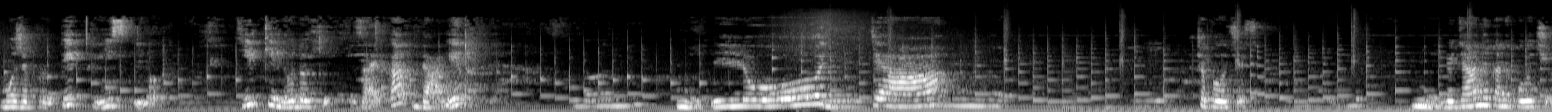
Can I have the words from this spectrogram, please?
може пройти крізь льод. Тільки льодохід. Зайка. Далі. Ні. Льодя. Що вийшло? Ні, льодяника не вийшло.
